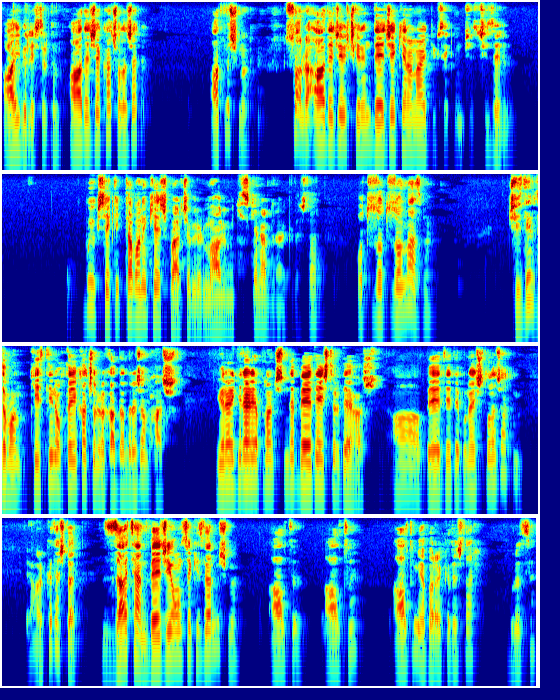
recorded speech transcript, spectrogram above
A'yı birleştirdim. ADC kaç olacak? 60 mı? Sonra ADC üçgenin DC kenarına ait yüksekliğini çiz. Çizelim. Bu yükseklik tabanı keş parça bölür. Malum ikizkenardır arkadaşlar. 30 30 olmaz mı? Çizdiğim zaman kestiği noktayı kaç olarak adlandıracağım? H. Yönergeler yapılan çizimde BD eşittir DH. Aa BD de buna eşit olacak mı? E arkadaşlar zaten BC'ye 18 vermiş mi? 6. 6. 6 mı yapar arkadaşlar? Burası.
